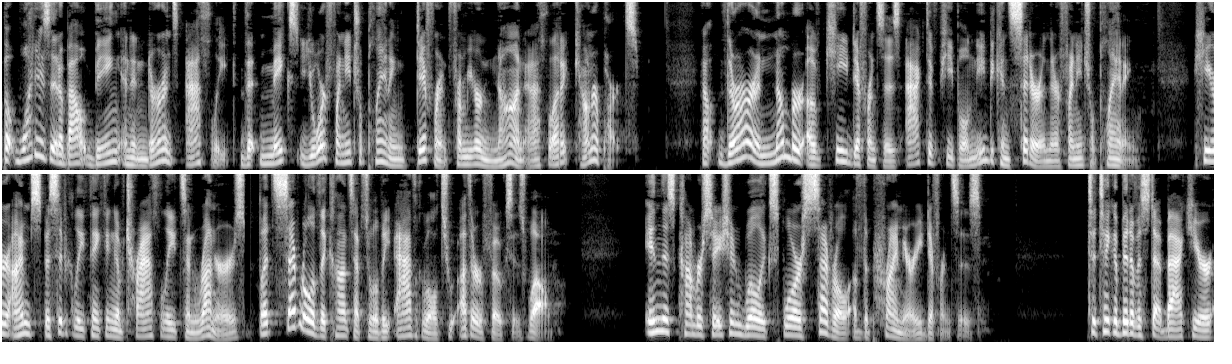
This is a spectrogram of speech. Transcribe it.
But what is it about being an endurance athlete that makes your financial planning different from your non athletic counterparts? Now, there are a number of key differences active people need to consider in their financial planning. Here, I'm specifically thinking of triathletes and runners, but several of the concepts will be applicable to other folks as well. In this conversation, we'll explore several of the primary differences. To take a bit of a step back here,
